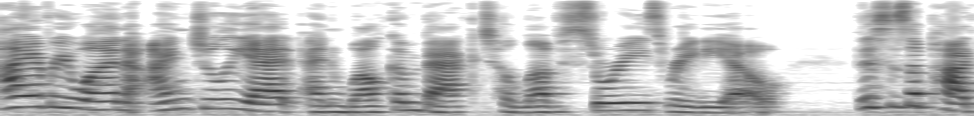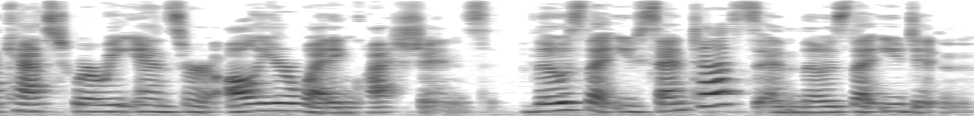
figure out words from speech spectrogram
Hi, everyone. I'm Juliet, and welcome back to Love Stories Radio. This is a podcast where we answer all your wedding questions, those that you sent us and those that you didn't.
